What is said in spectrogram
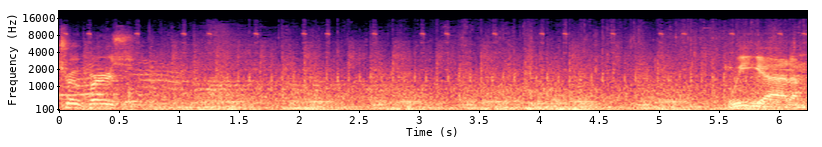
Troopers. We got them.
